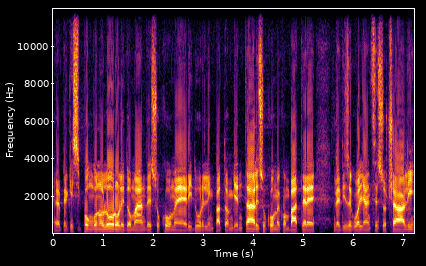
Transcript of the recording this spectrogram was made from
eh, perché si pongono loro le domande su come ridurre l'impatto ambientale, su come combattere le diseguaglianze sociali,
